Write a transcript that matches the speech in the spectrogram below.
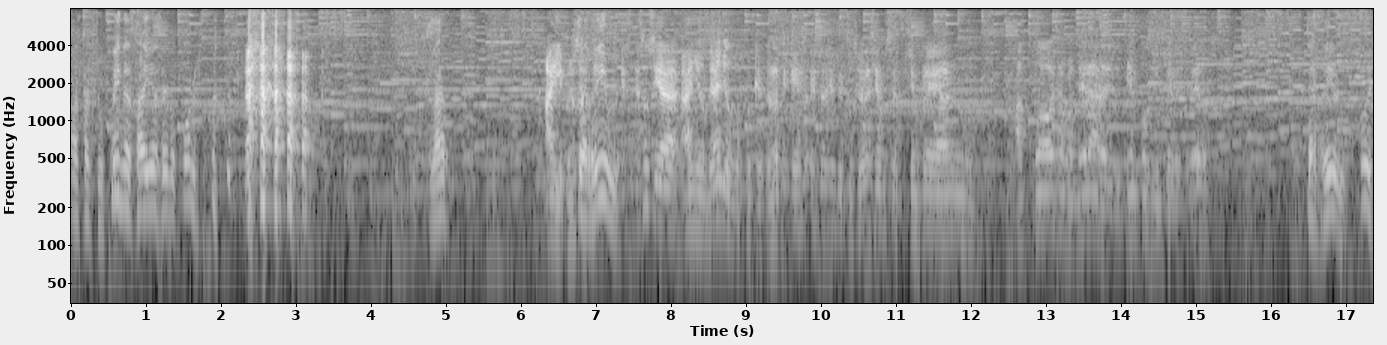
Hasta Chupín está ahí haciendo polo. claro. Ay, pero Terrible. Eso, sí, años de años, pues, porque acuérdate que estas instituciones siempre, han actuado de esa manera desde tiempos imperecederos. Terrible. Uy.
